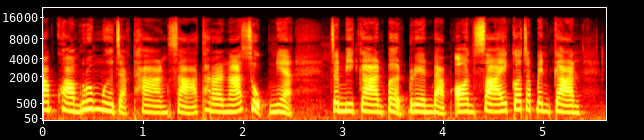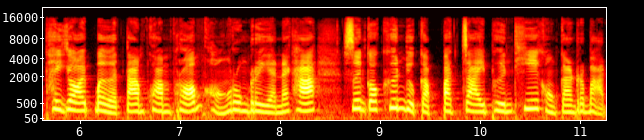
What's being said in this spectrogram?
รับความร่วมมือจากทางสาธารณาสุขเนี่ยจะมีการเปิดเรียนแบบออนไซต์ก็จะเป็นการทยอยเปิดตามความพร้อมของโรงเรียนนะคะ ซึ่งก็ขึ้นอยู่กับปัจจัยพื้นที่ของการระบาด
